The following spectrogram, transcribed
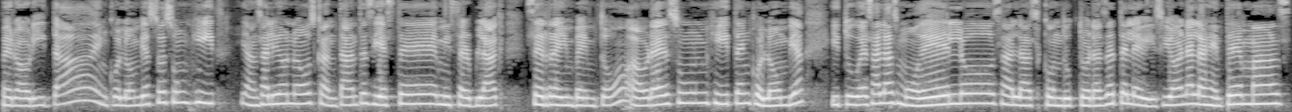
Pero ahorita en Colombia esto es un hit y han salido nuevos cantantes y este Mr. Black se reinventó, ahora es un hit en Colombia y tú ves a las modelos, a las conductoras de televisión, a la gente más,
